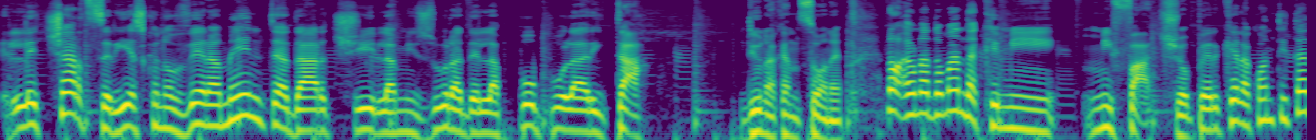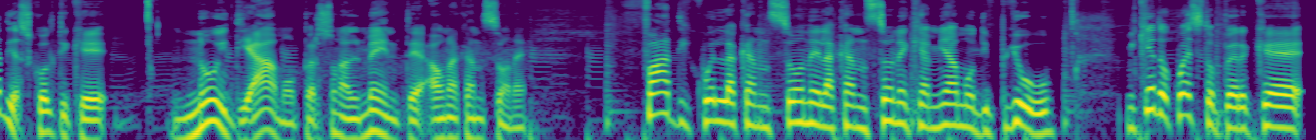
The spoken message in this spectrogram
le charts riescono veramente a darci la misura della popolarità di una canzone? No, è una domanda che mi, mi faccio perché la quantità di ascolti che noi diamo personalmente a una canzone fa di quella canzone la canzone che amiamo di più? Mi chiedo questo perché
